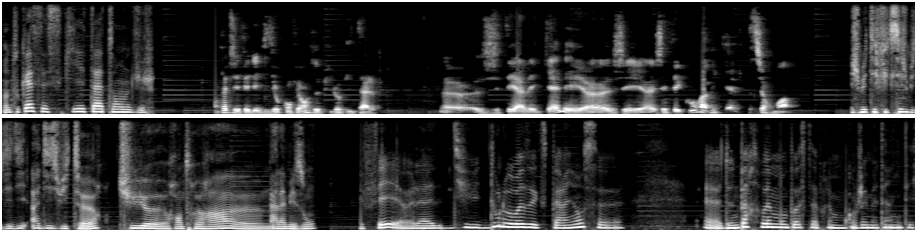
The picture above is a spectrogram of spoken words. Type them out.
En tout cas, c'est ce qui est attendu. En fait, j'ai fait des visioconférences depuis l'hôpital. Euh, J'étais avec elle et euh, j'ai fait cours avec elle sur moi. Je m'étais fixé, je m'étais dit à 18h, tu euh, rentreras euh, à la maison. J'ai fait euh, la douloureuse expérience de ne pas retrouver mon poste après mon congé maternité.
